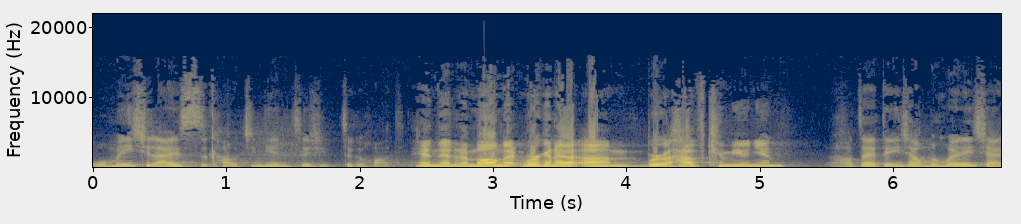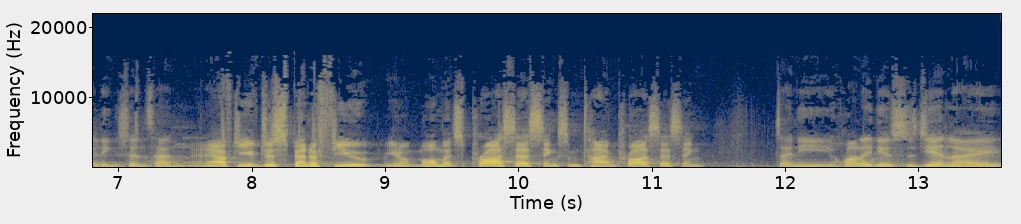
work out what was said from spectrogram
我们一起来思考今天这些这个话题。 And then in a moment, we're going to um, we'll have communion. 然后再等一下，我们会一起来领圣餐。 And after you've just spent a few, you know, moments processing, some time processing, 在你花了一点时间来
